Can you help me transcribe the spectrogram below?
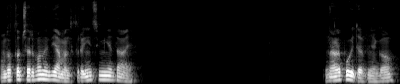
Mam za to czerwony diament, który nic mi nie daje. No ale pójdę w niego.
